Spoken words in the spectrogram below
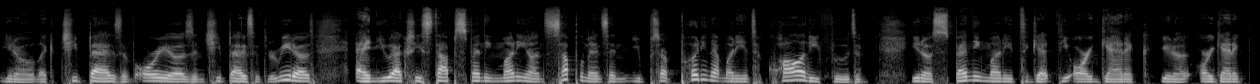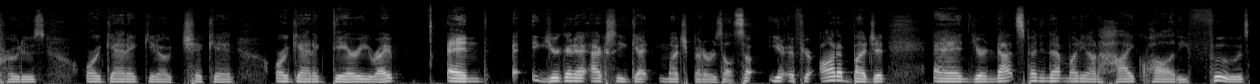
you know, like cheap bags of Oreos and cheap bags of Doritos, and you actually stop spending money on supplements and you start putting that money into quality foods of, you know, spending money to get the organic, you know, organic produce, organic, you know, chicken, organic dairy, right? And eh, you're going to actually get much better results. So, you know, if you're on a budget and you're not spending that money on high quality foods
